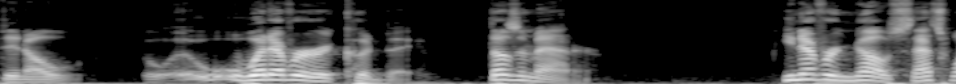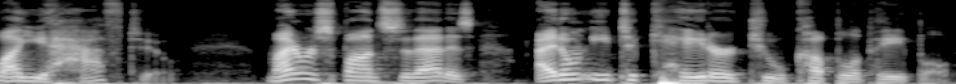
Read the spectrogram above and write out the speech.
you know whatever it could be. Doesn't matter. You never know, so that's why you have to. My response to that is I don't need to cater to a couple of people.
